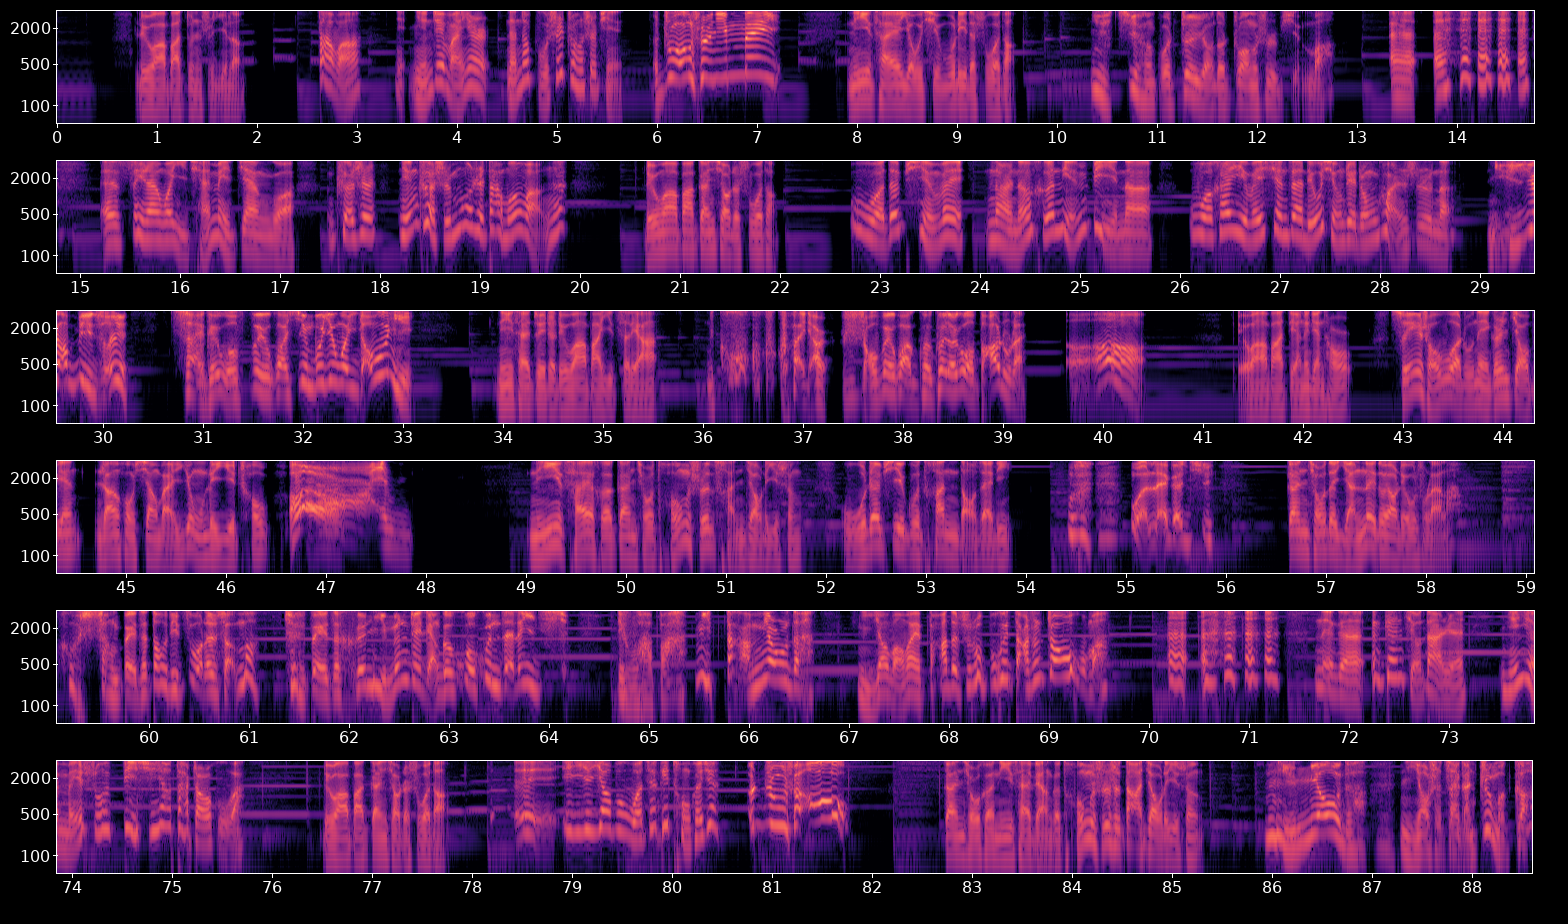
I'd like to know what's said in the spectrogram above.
刘阿八顿时一愣。大王，您您这玩意儿难道不是装饰品？装饰你妹！尼采有气无力的说道：“你见过这样的装饰品吗？”呃呃呃，虽然我以前没见过。可是您可是末日大魔王啊！刘阿八干笑着说道：“我的品味哪能和您比呢？我还以为现在流行这种款式呢。”你丫闭嘴！再给我废话，信不信我咬你？你才对着刘阿八一呲牙：“你快快点，少废话，快快点给我拔出来！”哦，刘阿八点了点头，随手握住那根教鞭，然后向外用力一抽，啊！尼才和甘球同时惨叫了一声，捂着屁股瘫倒在地。我我勒个去！甘球的眼泪都要流出来了。我上辈子到底做了什么？这辈子和你们这两个货混在了一起。刘阿八，你大喵的！你要往外拔的时候不会打声招呼吗？呃，那个甘球大人，您也没说必须要打招呼啊。刘阿八干笑着说道：“呃，要不我再给捅回去？”住手！甘球和尼采两个同时是大叫了一声：“你喵的！你要是再敢这么干，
